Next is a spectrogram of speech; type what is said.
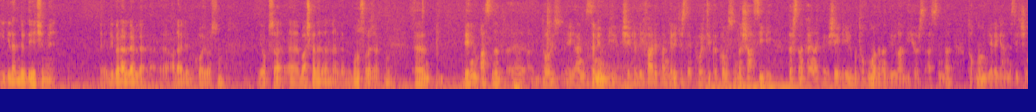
ilgilendirdiği için mi e, liberallerle e, adaylığını koyuyorsun? Yoksa e, başka nedenlerden mi? Bunu soracaktım. Benim aslında e, doğru yani samimi bir şekilde ifade etmem gerekirse politika konusunda şahsi bir hırstan kaynaklı bir şey değil. Bu toplum adına duyulan bir hırs aslında. Toplumun bir yere gelmesi için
